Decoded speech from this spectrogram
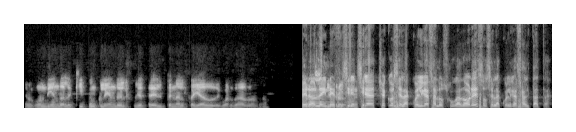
hundiendo al equipo, incluyendo el, el penal fallado de guardado, ¿no? Pero la Entonces, ineficiencia, Checo, ¿se la cuelgas a los jugadores o se la cuelgas al Tata?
